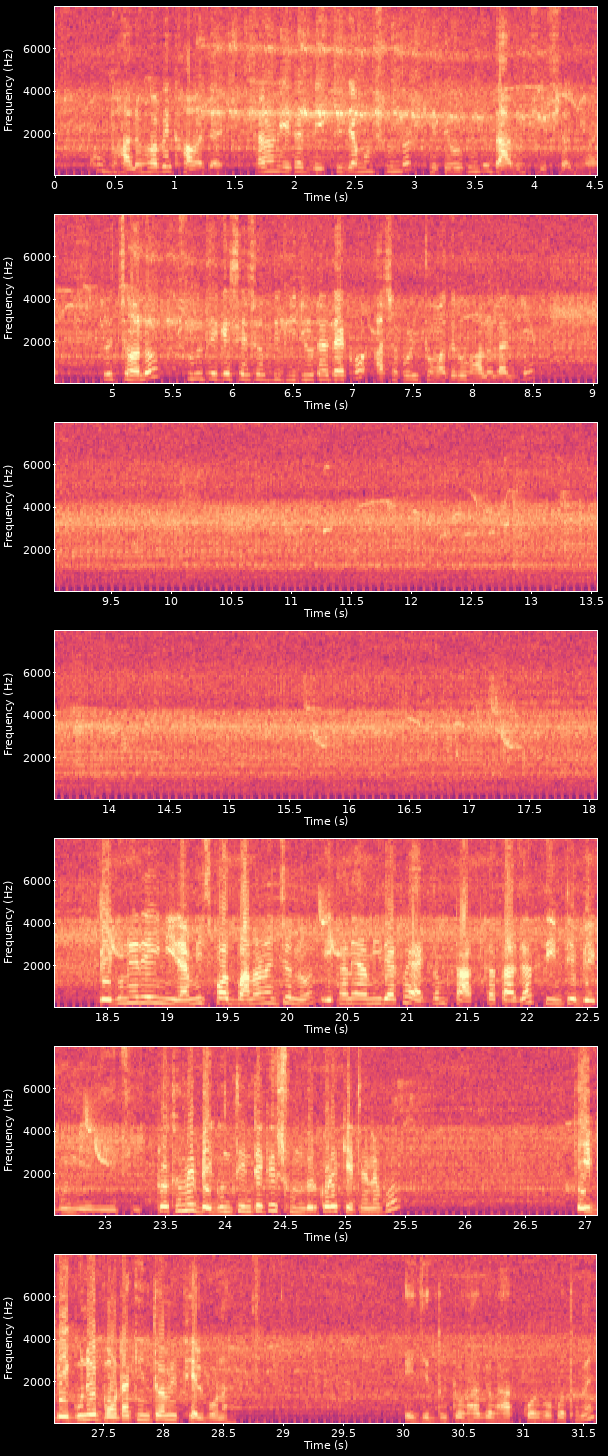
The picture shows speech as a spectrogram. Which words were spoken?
খুব ভালোভাবে খাওয়া যায়। কারণ এটা দেখতে যেমন সুন্দর, খেতেও কিন্তু দারুণ সুস্বাদু হয়। তো চলো, শুরু থেকে শেষ অবধি ভিডিওটা দেখো। আশা করি তোমাদেরও ভালো লাগবে। বেগুনের এই নিরামিষ পদ বানানোর জন্য এখানে আমি দেখো একদম টাটকা তাজা তিনটে বেগুন নিয়ে নিয়েছি। প্রথমে বেগুন তিনটেকে সুন্দর করে কেটে নেব। এই বেগুনের বোঁটা কিন্তু আমি ফেলব না। এই যে দুটো ভাগে ভাগ করব প্রথমে।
